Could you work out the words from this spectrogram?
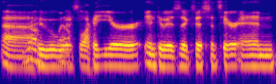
uh, who Will. was like a year into his existence here. And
